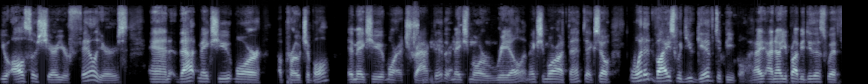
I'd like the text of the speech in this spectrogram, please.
you also share your failures. And that makes you more approachable. It makes you more attractive. It makes you more real. It makes you more authentic. So, what advice would you give to people? I, I, know you probably do this with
